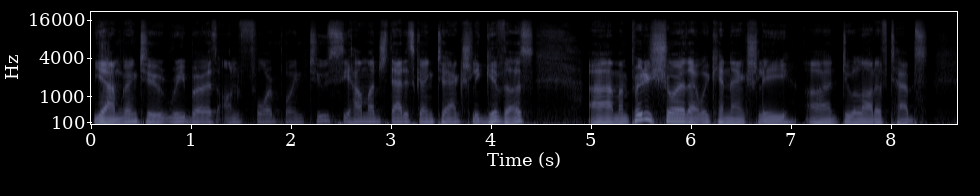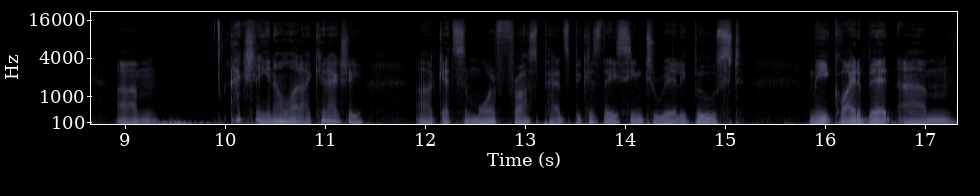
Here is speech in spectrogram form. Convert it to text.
yeah, I'm going to rebirth on 4.2, see how much that is going to actually give us. Um, I'm pretty sure that we can actually uh, do a lot of taps. Um, actually, you know what? I could actually uh, get some more frost pads because they seem to really boost me quite a bit. Um,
